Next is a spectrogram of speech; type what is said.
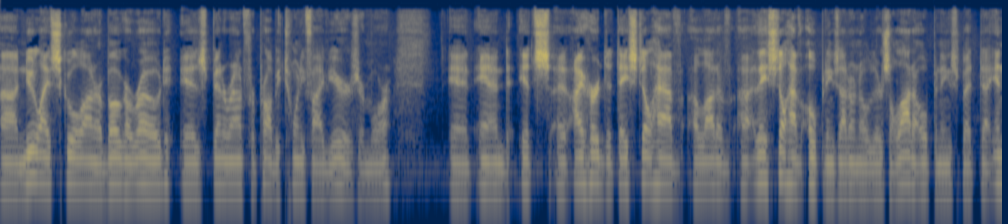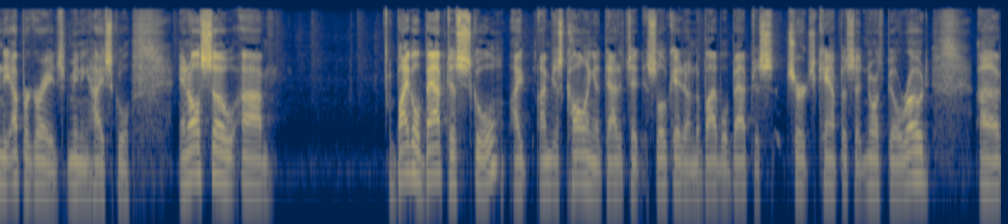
uh, New Life School on Arboga Road, has been around for probably 25 years or more. And, and it's uh, I heard that they still have a lot of uh, they still have openings. I don't know. There's a lot of openings, but uh, in the upper grades, meaning high school, and also um, Bible Baptist School. I, I'm just calling it that. It's, it's located on the Bible Baptist Church campus at Northville Road. Uh,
